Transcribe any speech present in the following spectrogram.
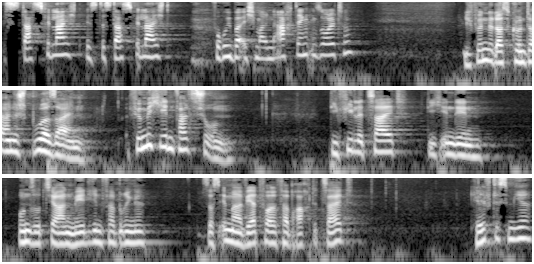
Ist das vielleicht, ist es das vielleicht, worüber ich mal nachdenken sollte? Ich finde, das könnte eine Spur sein. Für mich jedenfalls schon. Die viele Zeit, die ich in den unsozialen Medien verbringe? Ist das immer wertvoll verbrachte Zeit? Hilft es mir,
